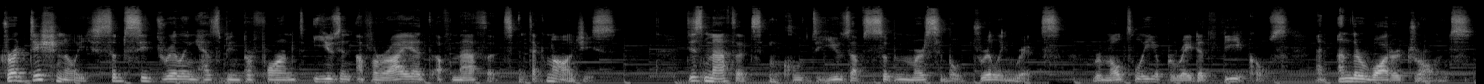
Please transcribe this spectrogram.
Traditionally, subsea drilling has been performed using a variety of methods and technologies. These methods include the use of submersible drilling rigs, remotely operated vehicles, and underwater drones.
